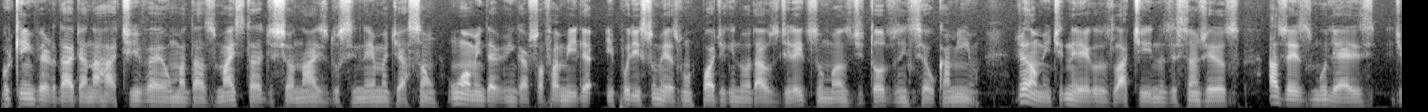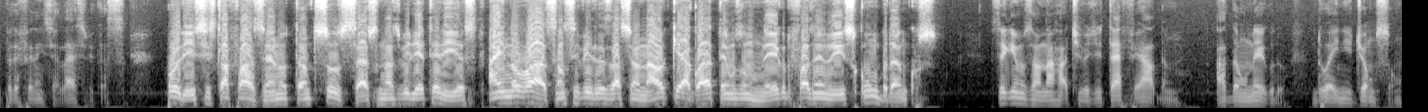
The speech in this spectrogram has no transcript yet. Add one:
porque em verdade a narrativa é uma das mais tradicionais do cinema de ação. Um homem deve vingar sua família e por isso mesmo pode ignorar os direitos humanos de todos em seu caminho, geralmente negros, latinos, estrangeiros, às vezes mulheres, de preferência lésbicas. Por isso está fazendo tanto sucesso nas bilheterias. A inovação civilizacional é que agora temos um negro fazendo isso com brancos. Seguimos a narrativa de Tef Adam, Adão Negro, do Wayne Johnson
